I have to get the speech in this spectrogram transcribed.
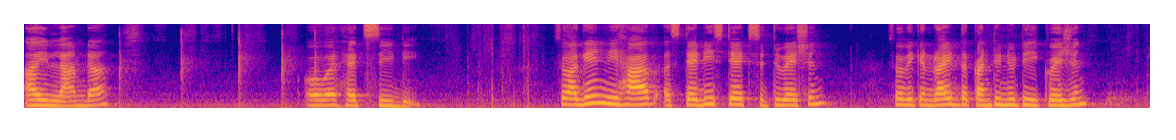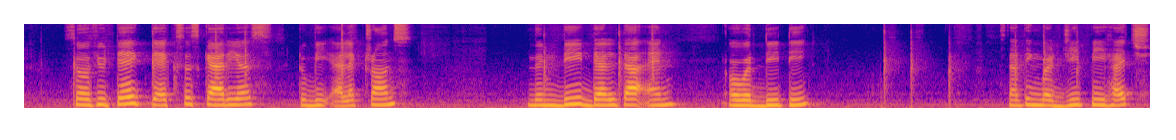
i lambda over HCD. So, again we have a steady state situation. So, we can write the continuity equation. So, if you take the excess carriers to be electrons then d delta n over dt is nothing but g p h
